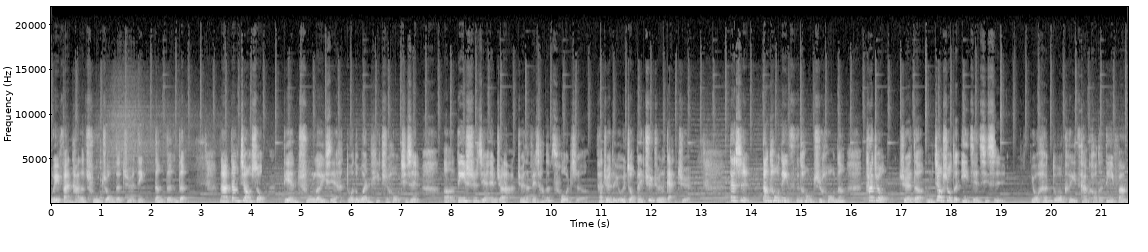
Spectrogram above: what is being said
违反他的初衷的决定，等等等。那当教授点出了一些很多的问题之后，其实，呃，第一时间 Angela 觉得非常的挫折，她觉得有一种被拒绝的感觉。但是当痛定思痛之后呢，她就觉得，嗯，教授的意见其实有很多可以参考的地方，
